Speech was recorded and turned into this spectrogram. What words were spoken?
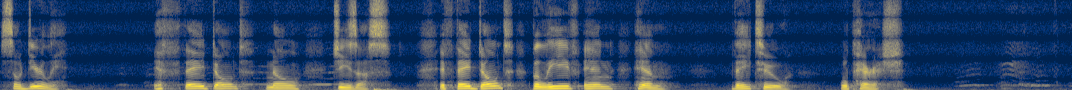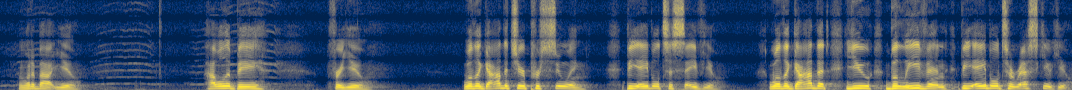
so dearly. If they don't know Jesus, if they don't believe in Him, they too will perish. And what about you? How will it be for you? Will the God that you're pursuing be able to save you? Will the God that you believe in be able to rescue you?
